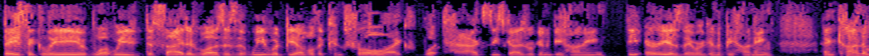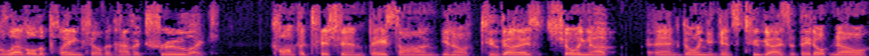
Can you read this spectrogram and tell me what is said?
basically what we decided was is that we would be able to control like what tags these guys were going to be hunting, the areas they were going to be hunting, and kind of level the playing field and have a true like competition based on, you know, two guys showing up and going against two guys that they don't know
